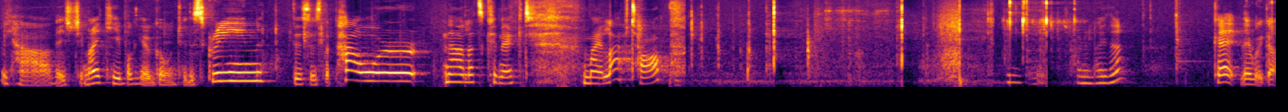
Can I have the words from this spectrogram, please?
We have HDMI cable here going to the screen. This is the power. Now let's connect my laptop. Turn it like that. Okay, there we go.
